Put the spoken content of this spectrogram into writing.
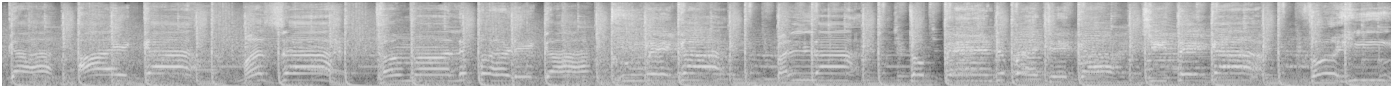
बढ़ेगा आएगा मज़ा धमाल पड़ेगा घूमेगा बल्ला तो बैंड बजेगा जीतेगा वही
